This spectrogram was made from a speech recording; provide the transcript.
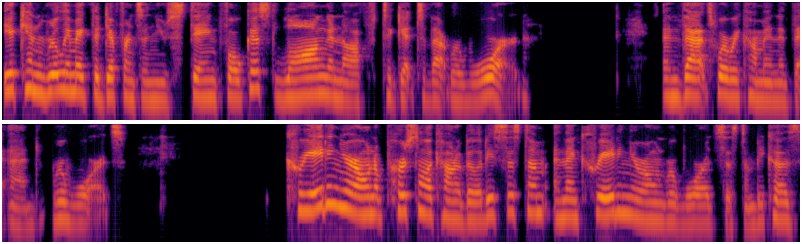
it can really make the difference in you staying focused long enough to get to that reward. And that's where we come in at the end rewards. Creating your own personal accountability system and then creating your own reward system because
